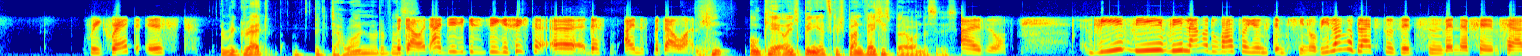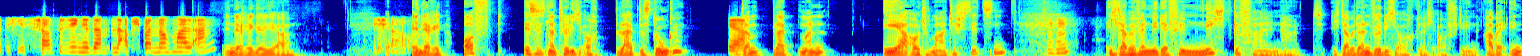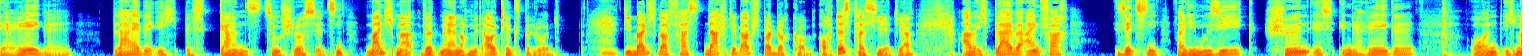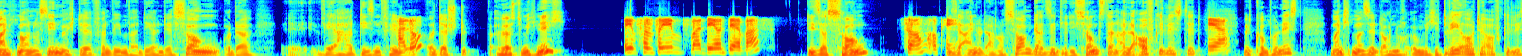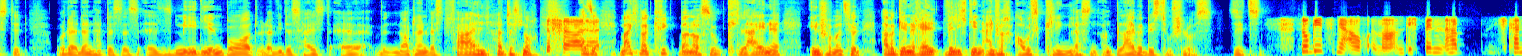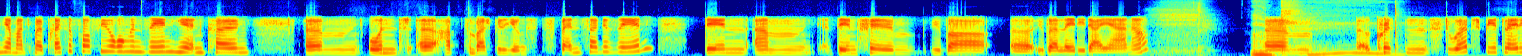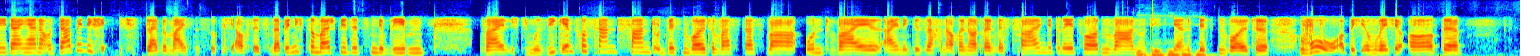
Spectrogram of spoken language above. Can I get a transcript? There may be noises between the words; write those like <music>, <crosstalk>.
Regret ist Regret, Bedauern oder was? Bedauern. Ah, die, die, die Geschichte äh, des, eines Bedauerns. <laughs> Okay, und ich bin jetzt gespannt, welches Bedauern das ist. Also, wie, wie, wie lange, du warst doch jüngst im Kino, wie lange bleibst du sitzen, wenn der Film fertig ist? Schaust du dir den gesamten Abspann nochmal an? In der Regel ja. Ich auch. In der Regel. Oft ist es natürlich auch, bleibt es dunkel, Ja. dann bleibt man eher automatisch sitzen. Mhm. Ich glaube, wenn mir der Film nicht gefallen hat, ich glaube, dann würde ich auch gleich aufstehen. Aber in der Regel bleibe ich bis ganz zum Schluss sitzen. Manchmal wird man ja noch mit Outtakes belohnt, die manchmal fast nach dem Abspann noch kommen. Auch das passiert, ja. Aber ich bleibe einfach sitzen, weil die Musik schön ist in der Regel und ich manchmal auch noch sehen möchte, von wem war der und der Song oder äh, wer hat diesen Film Hallo? unterstützt. Hörst du mich nicht? Äh, Von wem war der und der was? Dieser Song, Song, okay. dieser ein oder andere Song, da sind ja die Songs dann alle aufgelistet Ja. mit Komponist. Manchmal sind auch noch irgendwelche Drehorte aufgelistet oder dann hat es das, äh, das Medienboard oder wie das heißt, äh, Nordrhein-Westfalen hat das noch. Gefördert. Also manchmal kriegt man noch so kleine Informationen. Aber generell will ich den einfach ausklingen lassen und bleibe bis zum Schluss sitzen. So geht's mir auch immer. Und ich bin, hab, ich kann ja manchmal Pressevorführungen sehen hier in Köln ähm, und äh, habe zum Beispiel jüngst Spencer gesehen, den ähm, den Film über äh, über Lady Diana. Ähm, äh, Kristen Stewart spielt Lady Diana und da bin ich, ich bleibe meistens wirklich auch sitzen. Da bin ich zum Beispiel sitzen geblieben, weil ich die Musik interessant fand und wissen wollte, was das war und weil einige Sachen auch in Nordrhein-Westfalen gedreht worden waren und ich gerne <laughs> wissen wollte, wo, ob ich irgendwelche Orte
